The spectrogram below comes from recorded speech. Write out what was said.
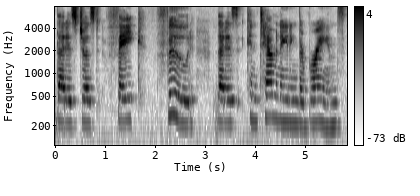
that is just fake food that is contaminating their brains.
